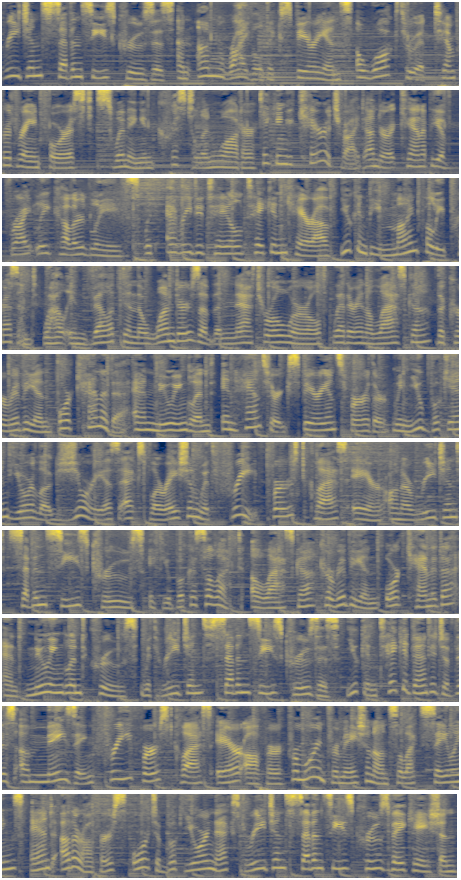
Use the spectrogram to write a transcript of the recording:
Regent Seven Seas Cruises, an unrivaled experience. A walk through a temperate rainforest, swimming in crystalline water, taking a carriage ride under a canopy of brightly colored leaves. With every detail taken care of, you can be mindfully present while enveloped in the wonders of the natural world. Whether in Alaska, the Caribbean, or Canada and New England, enhance your experience further when you bookend your luxurious exploration with free first class air on a Regent Seven Seas cruise. If you book a select Alaska, Caribbean, or Canada and New England cruise with Regent Seven Seas Cruises, you can take advantage of this amazing free first class air offer. For more information on select sailings and other offers, or to book your next Regent Seven Seas cruise vacation,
